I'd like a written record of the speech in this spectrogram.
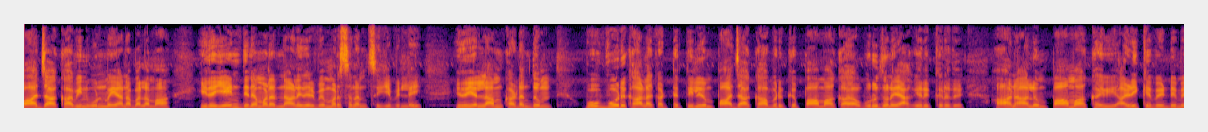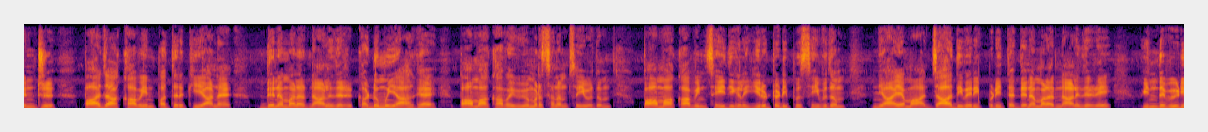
பாஜகவின் உண்மையான பலமா? இதை ஏன் தினமலர் நாளிதழ் விமர்சனம் செய்யவில்லை? இதையெல்லாம் கடந்தும் ஒவ்வொரு காலகட்டத்திலும் பாஜகவிற்கு பாமக உறுதுணையாக இருக்கிறது. ஆனாலும் பாமகவை அழிக்க வேண்டும் என்று பாஜகவின் பத்திரிகையான தினமலர் நாளிதழ் கடுமையாக பாமகவை விமர்சனம் செய்வதும் பாமகவின் செய்திகளை இருட்டடிப்பு செய்வதும் நியாயமா? ஜாதி வெறி பிடித்த தினமலர் நாளிதழே. இந்த வீடியோ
